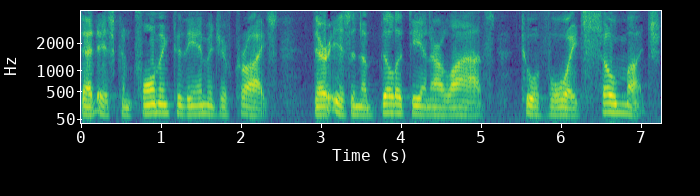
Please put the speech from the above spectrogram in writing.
that is conforming to the image of Christ, there is an ability in our lives to avoid so much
